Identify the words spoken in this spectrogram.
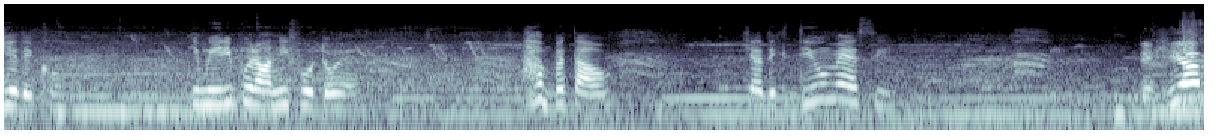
ये देखो, ये मेरी पुरानी फ़ोटो है। अब बताओ, क्या दिखती हूँ मैं ऐसी? देखिए आप।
